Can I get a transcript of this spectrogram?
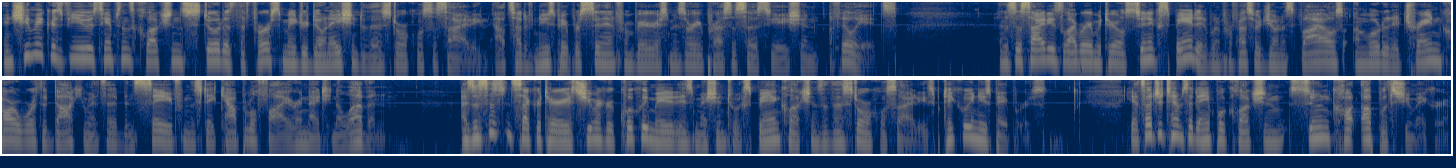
In Shoemaker's view, Sampson's collection stood as the first major donation to the Historical Society, outside of newspapers sent in from various Missouri Press Association affiliates. And the Society's library materials soon expanded when Professor Jonas Viles unloaded a train car worth of documents that had been saved from the state capitol fire in 1911. As Assistant Secretary, Shoemaker quickly made it his mission to expand collections of the historical societies, particularly newspapers. Yet such attempts at ample collection soon caught up with Shoemaker.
